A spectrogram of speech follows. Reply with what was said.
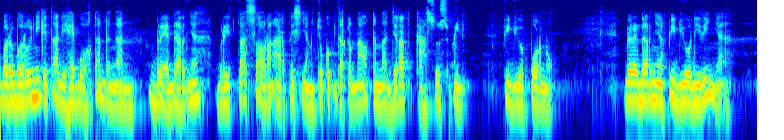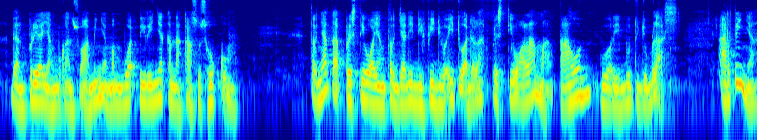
Baru-baru ini kita dihebohkan dengan beredarnya berita seorang artis yang cukup terkenal kena jerat kasus video porno. Beredarnya video dirinya dan pria yang bukan suaminya membuat dirinya kena kasus hukum. Ternyata peristiwa yang terjadi di video itu adalah peristiwa lama tahun 2017. Artinya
